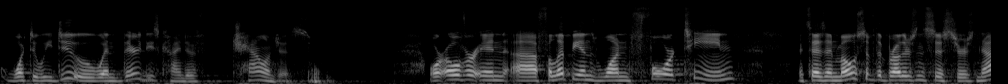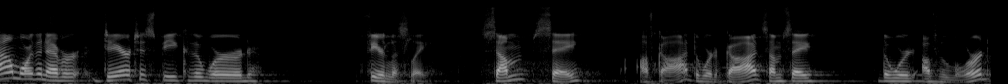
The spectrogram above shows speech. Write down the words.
What do we do when there are these kind of challenges? Or over in uh, Philippians 1:14, it says, "And most of the brothers and sisters now more than ever dare to speak the word fearlessly. Some say of God, the word of God. Some say the word of the Lord.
